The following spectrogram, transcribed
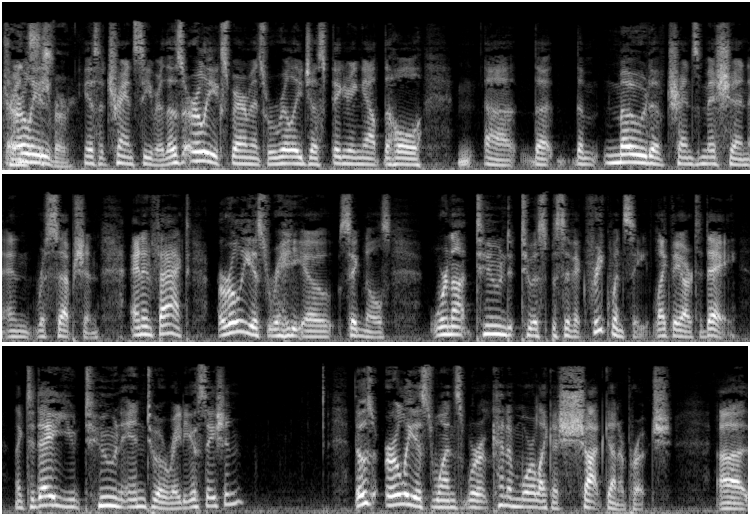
The earliest- Transceiver. yes, a transceiver. Those early experiments were really just figuring out the whole uh, the the mode of transmission and reception. And in fact, earliest radio signals were not tuned to a specific frequency like they are today. Like today, you tune into a radio station. Those earliest ones were kind of more like a shotgun approach. Uh,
